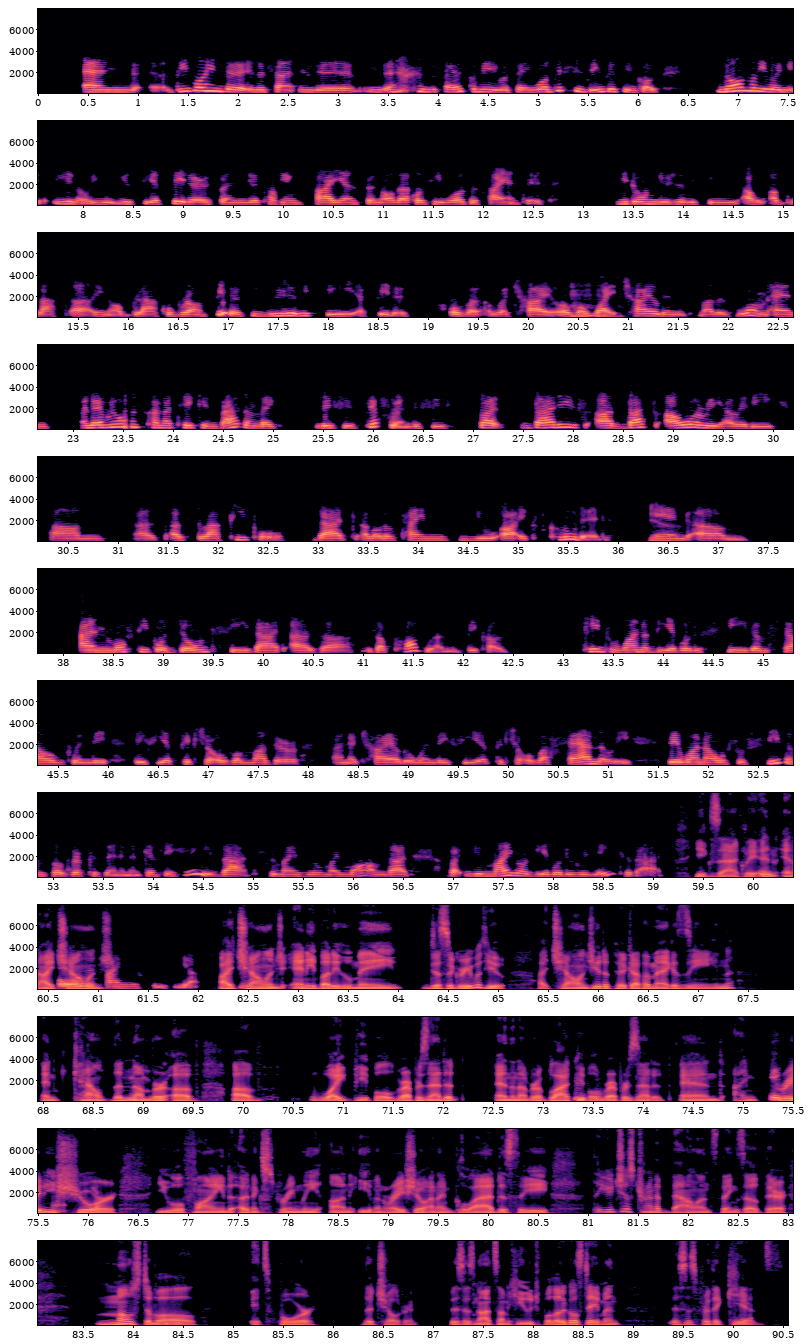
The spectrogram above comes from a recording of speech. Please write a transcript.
And uh, people in the in the in the, in the, in the science community were saying, "Well, this is interesting because normally when you you know you you see a fetus and you're talking science and all that because he was a scientist." You don't usually see a, a black, uh, you know, a black or brown fetus. You usually see a fetus of a, of a child, of mm. a white child in its mother's womb, and and everyone's kind of taken back and like, this is different. This is, but that is uh, that's our reality um, as as Black people. That a lot of times you are excluded, yeah. and um, and most people don't see that as a as a problem because kids want to be able to see themselves when they, they see a picture of a mother and a child or when they see a picture of a family they want to also see themselves represented and can say hey that reminds me of my mom that but you might not be able to relate to that exactly and and i challenge yeah i mm-hmm. challenge mm-hmm. anybody who may disagree with you i challenge you to pick up a magazine and count the number mm-hmm. of of white people represented and the number of black people mm-hmm. represented. And I'm pretty exactly. sure you will find an extremely uneven ratio. And I'm glad to see that you're just trying to balance things out there. Most of mm-hmm. all, it's for the children. This is not some huge political statement. This is for the kids.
